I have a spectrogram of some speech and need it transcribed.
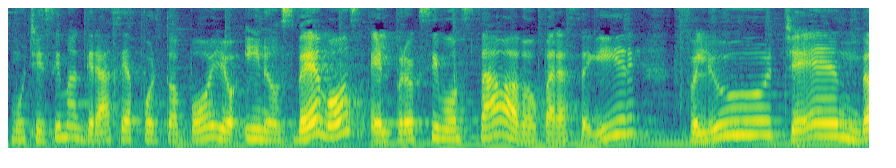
Muchísimas gracias por tu apoyo y nos vemos el próximo sábado para seguir fluyendo.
